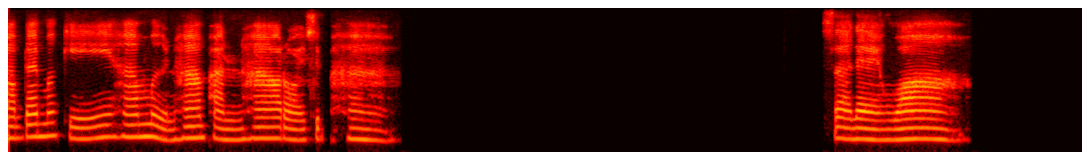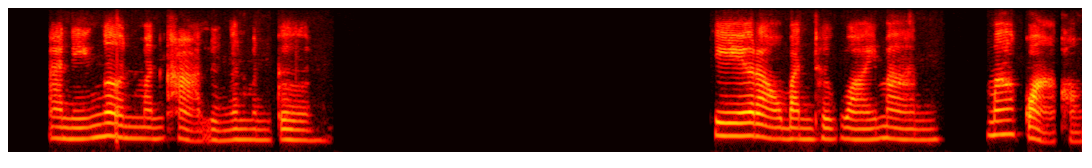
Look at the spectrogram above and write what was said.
นับได้เมื่อกี้ห้าหมื่นห้าพันห้าร้อยสิบห้า แสดงว่า อันนี้เงินมันขาดหรือเงินมันเกิน ที่เราบันทึกไว้มันมากกว่าของ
